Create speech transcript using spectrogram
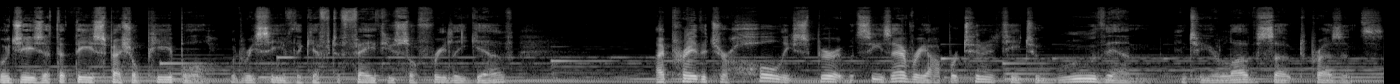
O Jesus, that these special people would receive the gift of faith you so freely give I pray that your Holy Spirit would seize every opportunity to woo them into your love soaked presence.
